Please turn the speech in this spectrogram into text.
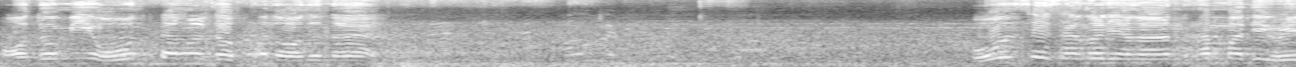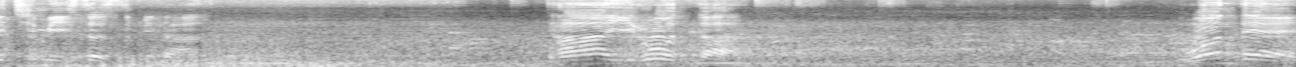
어둠이 온 땅을 덮은 어느 날, 온 세상을 향한 한마디 외침이 있었습니다. 다 이루었다. One day,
